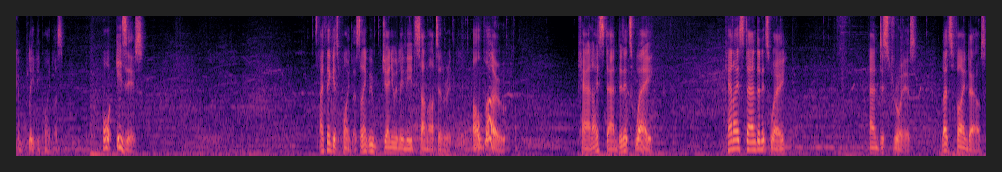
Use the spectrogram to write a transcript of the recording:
Completely pointless. Or is it? I think it's pointless. I think we genuinely need some artillery. Although, can I stand in its way? Can I stand in its way and destroy it? Let's find out.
